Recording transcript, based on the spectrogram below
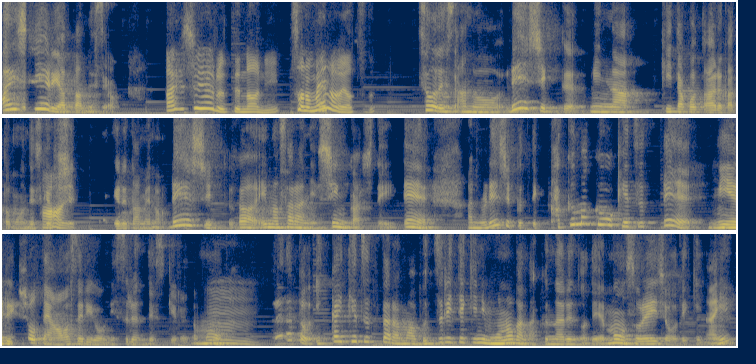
ICL やったんですよ。ICL って何？その目のやつ？そうです。あのレーシックみんな聞いたことあるかと思うんですけど、はいげるためのレーシックが今さらに進化していてあのレーシックって角膜を削って見える焦点合わせるようにするんですけれども、うん。それだと1回削ったらまあ物理的に物がなくなるのでもうそれ以上できない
